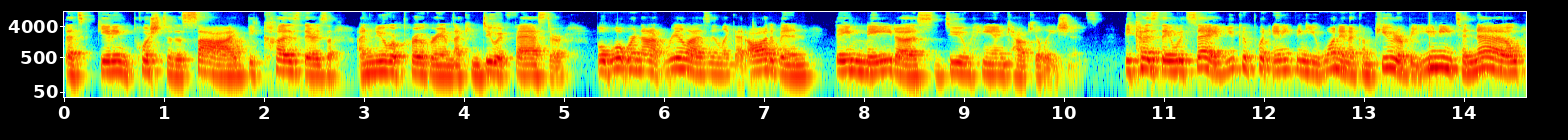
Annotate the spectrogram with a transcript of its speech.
that's getting pushed to the side because there's a, a newer program that can do it faster. But what we're not realizing, like at Audubon, they made us do hand calculations because they would say you could put anything you want in a computer, but you need to know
